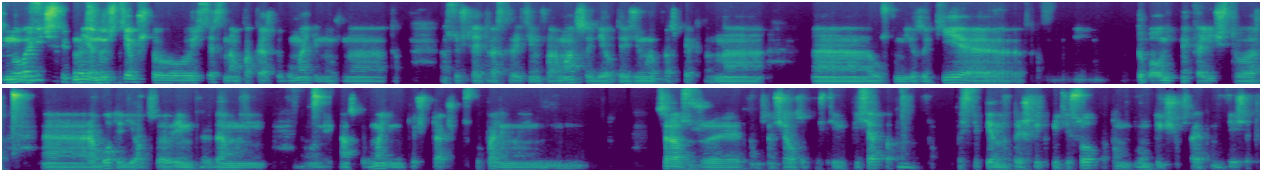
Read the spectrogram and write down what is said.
Ну, Не, ну с тем, что, естественно, нам по каждой бумаге нужно там, осуществлять раскрытие информации, делать резюме проспекта на э, русском языке, дополнительное количество э, работы делать в свое время, когда мы в американской бумаге мы точно так же поступали, мы сразу же там, сначала запустили 50, потом постепенно пришли к 500, потом к 2000, поэтому здесь это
